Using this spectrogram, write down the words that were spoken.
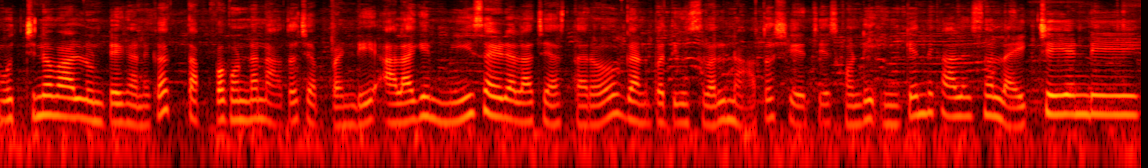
వచ్చిన వాళ్ళు ఉంటే కనుక తప్పకుండా నాతో చెప్పండి. అలాగే మీ సైడ్ ఎలా చేస్తారో గణపతి ఉత్సవాలు నాతో షేర్ చేసుకోండి. ఇంకెందుకు ఆలస్యం? లైక్ చేయండి.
